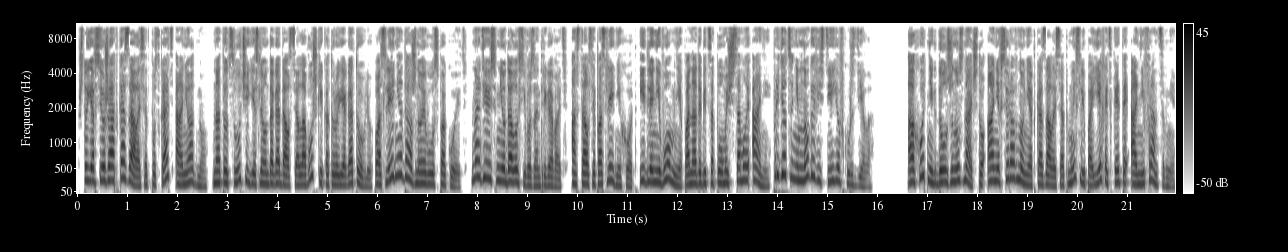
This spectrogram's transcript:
что я все же отказалась отпускать Аню одну. На тот случай, если он догадался о ловушке, которую я готовлю, последнее должно его успокоить. Надеюсь, мне удалось его заинтриговать. Остался последний ход, и для него мне понадобится помощь самой Ани. Придется немного ввести ее в курс дела. Охотник должен узнать, что Аня все равно не отказалась от мысли поехать к этой Анне Францевне,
